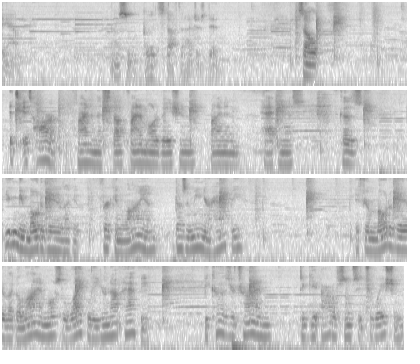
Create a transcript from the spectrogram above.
damn, that was some good stuff that I just did. So it's it's hard finding this stuff, finding motivation, finding happiness, because you can be motivated like a freaking lion. Doesn't mean you're happy. If you're motivated like a lion, most likely you're not happy because you're trying to get out of some situation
